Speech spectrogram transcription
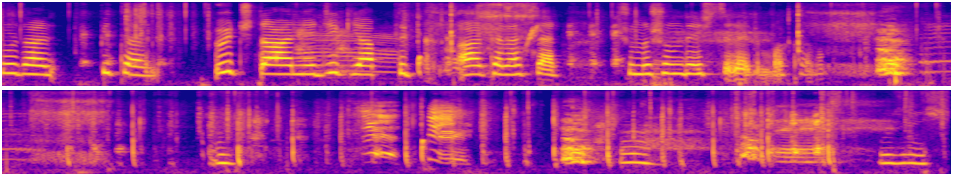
Şuradan bir tane. Üç tanecik yaptık arkadaşlar. Şunu şunu değiştirelim bakalım. Uzun iş.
